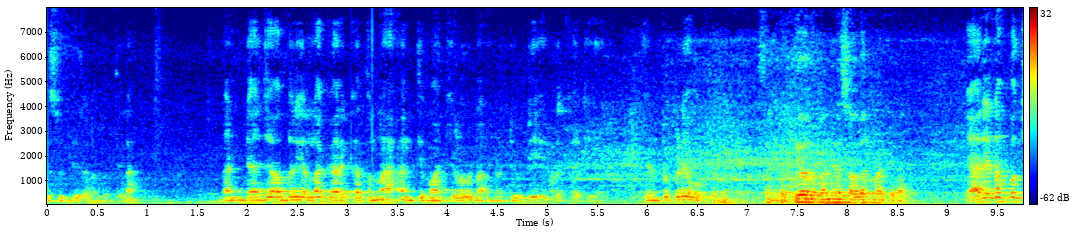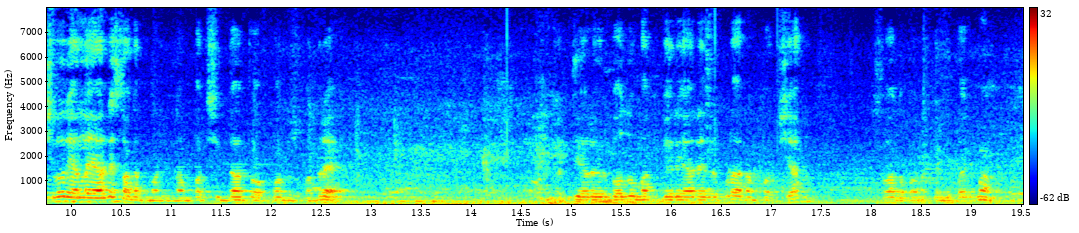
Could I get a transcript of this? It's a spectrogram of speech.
ಇನ್ನೊಂದು ಸುದ್ದಿ ನನಗೆ ಗೊತ್ತಿಲ್ಲ. ನನ್ನ ಜವಾಬ್ದಾರಿ ಎಲ್ಲ ಕಾರ್ಯಕರ್ತನ ಅಂತಿಮ ಕೇಳೋದು ನನ್ನ ಡ್ಯೂಟಿ ಅದಕ್ಕಾಗಿ ಎಂಟು ಕಡೆ ಹೋಗ್ತೇನೆ. ಸರ್ ಬಂದರೆ ಸ್ವಾಗತ ಮಾಡ್ತೀರಾ? ಯಾರೇ ನಮ್ಮ ಪಕ್ಷದವ್ರು ಎಲ್ಲ ಯಾರೇ ಸ್ವಾಗತ ಮಾಡಿದ್ರು ನಮ್ಮ ಪಕ್ಷ ಸಿದ್ಧಾಂತ ಒಪ್ಪಂದು ಬಂದರೆ ವ್ಯಕ್ತಿಯವರು ಇರ್ಬೋದು ಮತ್ತು ಬೇರೆ ಯಾರೇ ಇದ್ರು ಕೂಡ ನಮ್ಮ ಪಕ್ಷ ಸ್ವಾಗತವನ್ನು ಖಂಡಿತವಾಗಿ ಮಾಡ್ತೀವಿ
